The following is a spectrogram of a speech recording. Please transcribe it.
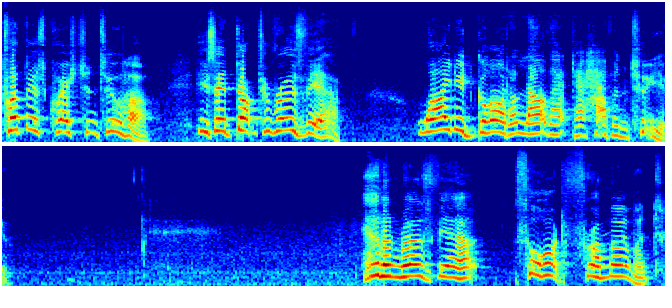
put this question to her. He said, Dr. Roseveare, why did God allow that to happen to you? Helen Roseveare thought for a moment,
